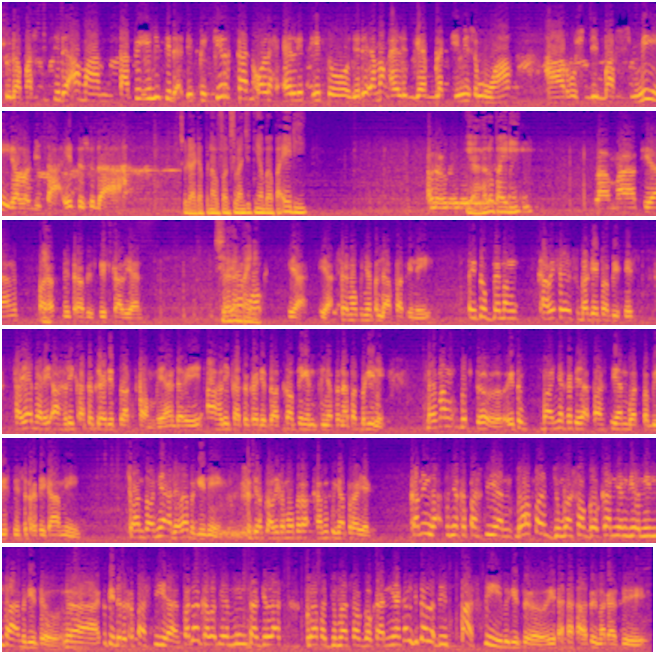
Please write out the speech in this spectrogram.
sudah pasti tidak aman. Tapi ini tidak dipikirkan oleh elit itu. Jadi emang elit geblek ini semua harus dibasmi kalau bisa. Itu sudah. Sudah ada penelpon selanjutnya Bapak Edi. Halo. Ya, halo Pak Edi. Selamat siang, Pak Ya. mitra bisnis kalian. Silakan Saya Pak Edi. Ya, ya, saya mau punya pendapat ini. Itu memang kali saya sebagai pebisnis, saya dari ahli kartukredit.com ya, dari ahli kartukredit.com ingin punya pendapat begini. Memang betul, itu banyak ketidakpastian buat pebisnis seperti kami. Contohnya adalah begini, setiap kali kamu kami punya proyek, kami nggak punya kepastian berapa jumlah sogokan yang dia minta begitu. Nah, itu tidak ada kepastian. Padahal kalau dia minta jelas berapa jumlah sogokannya, kan kita lebih pasti begitu. Ya, terima kasih.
